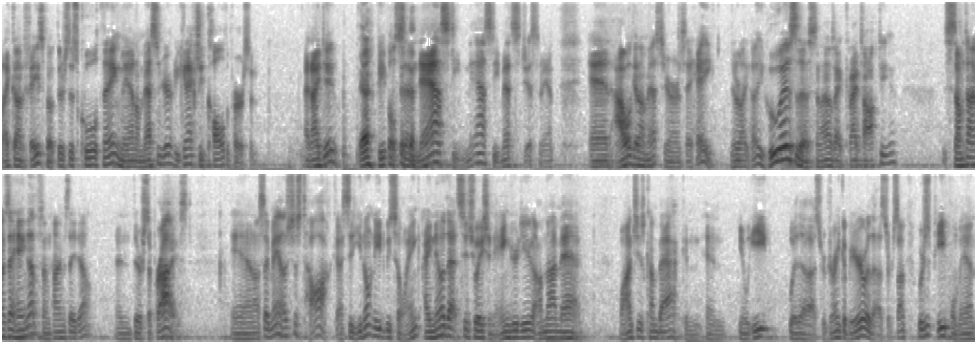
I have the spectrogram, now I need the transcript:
like on Facebook, there's this cool thing, man, on Messenger. You can actually call the person, and I do. Yeah. People send nasty, nasty messages, man, and I will get on Messenger and say, "Hey," they're like, "Hey, who is this?" And I was like, "Can I talk to you?" Sometimes they hang up, sometimes they don't, and they're surprised. And I'll say, "Man, let's just talk." I said, "You don't need to be so angry. I know that situation angered you. I'm not mad. Why don't you just come back and and you know eat with us or drink a beer with us or something? We're just people, man."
